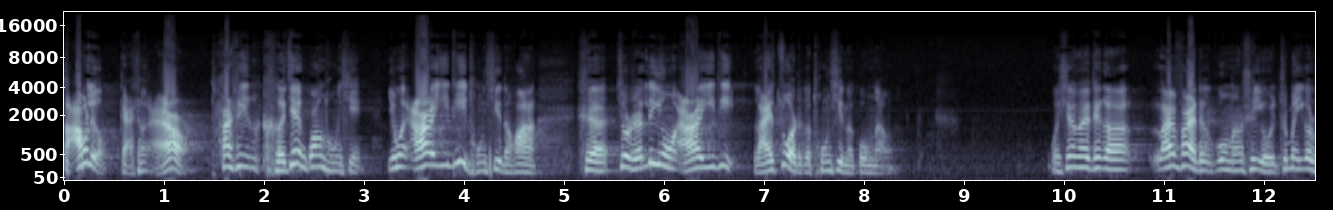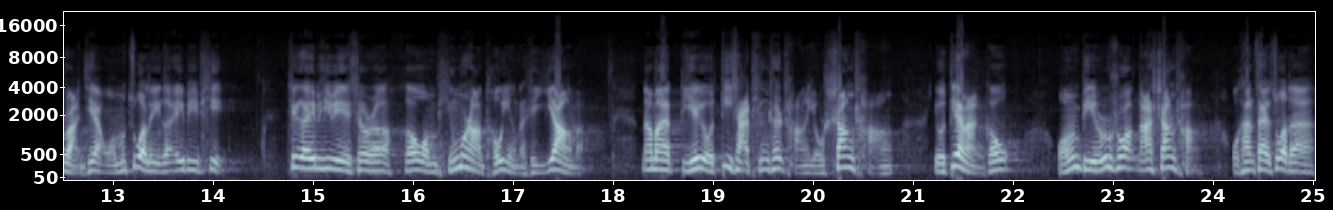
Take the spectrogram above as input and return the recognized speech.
W 改成 L，它是一个可见光通信。因为 LED 通信的话，是就是利用 LED 来做这个通信的功能。我现在这个 LiFi 这个功能是有这么一个软件，我们做了一个 APP。这个 APP 就是和我们屏幕上投影的是一样的。那么底下有地下停车场、有商场、有电缆沟。我们比如说拿商场，我看在座的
